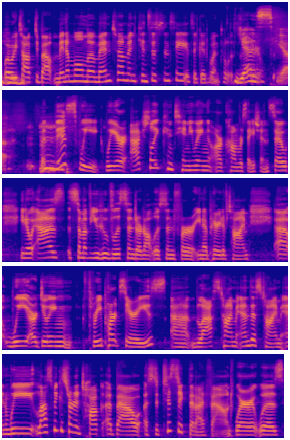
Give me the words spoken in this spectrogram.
where we talked about minimal momentum and consistency. It's a good one to listen yes, to. Yes. Yeah. But this week, we are actually continuing our conversation. So, you know, as some of you who've listened or not listened for, you know, a period of time, uh, we are doing three part series uh, last time and this time. And we last week started to talk about a statistic that I found where it was,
